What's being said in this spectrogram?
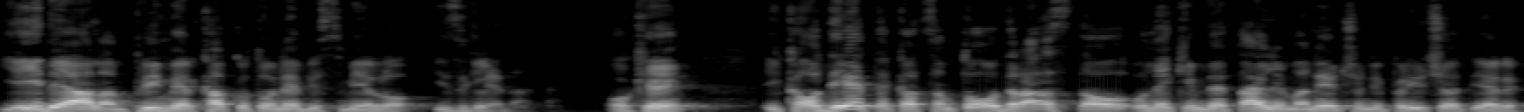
je idealan primjer kako to ne bi smjelo izgledati. Ok? I kao dijete kad sam to odrastao, o nekim detaljima neću ni pričati jer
